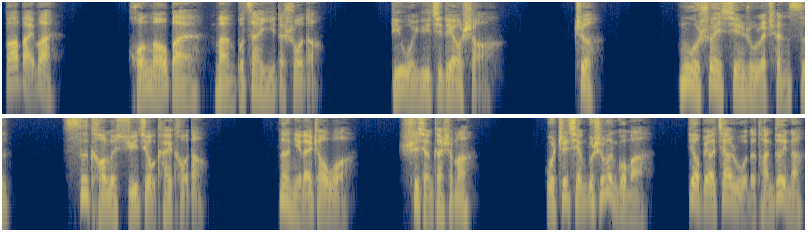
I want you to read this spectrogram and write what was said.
八百万。”黄老板满不在意的说道，“比我预计的要少。”这，莫帅陷入了沉思。思考了许久，开口道：“那你来找我是想干什么？我之前不是问过吗？要不要加入我的团队呢？”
